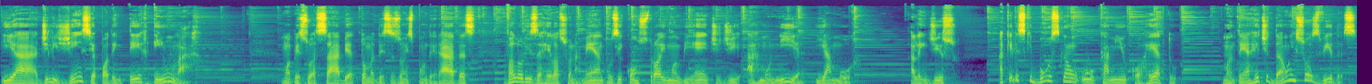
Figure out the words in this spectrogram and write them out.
e a diligência podem ter em um lar. Uma pessoa sábia toma decisões ponderadas, valoriza relacionamentos e constrói um ambiente de harmonia e amor. Além disso, aqueles que buscam o caminho correto mantêm a retidão em suas vidas.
